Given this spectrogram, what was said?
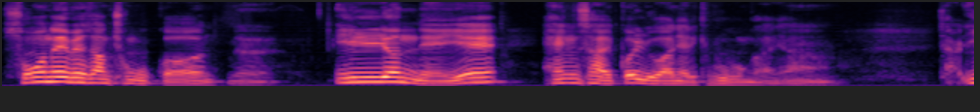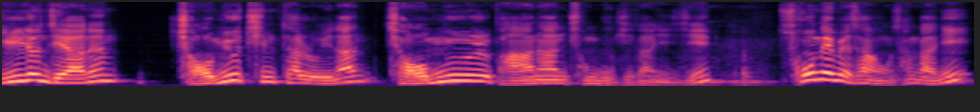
손해배상 청구권 네. 1년 내에 행사할 걸 요하냐 이렇게 물어본 거 아니야. 음. 자, 1년 제한은 점유 침탈로 인한 점유율 반환 청구 기간이지 음. 손해배상하고 상관이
